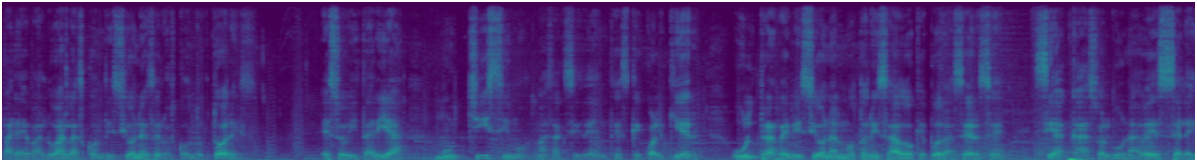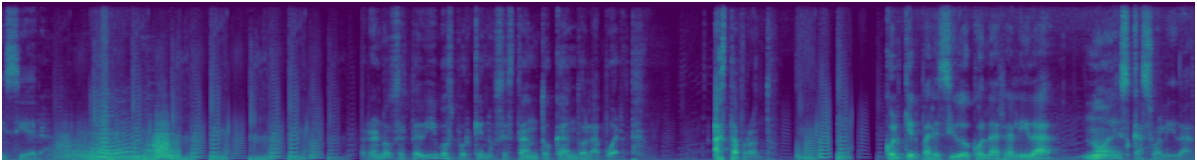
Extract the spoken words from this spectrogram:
para evaluar las condiciones de los conductores eso evitaría muchísimos más accidentes que cualquier ultra revisión al motorizado que pueda hacerse si acaso alguna vez se la hiciera. Ahora nos despedimos porque nos están tocando la puerta. Hasta pronto. Cualquier parecido con la realidad no es casualidad.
